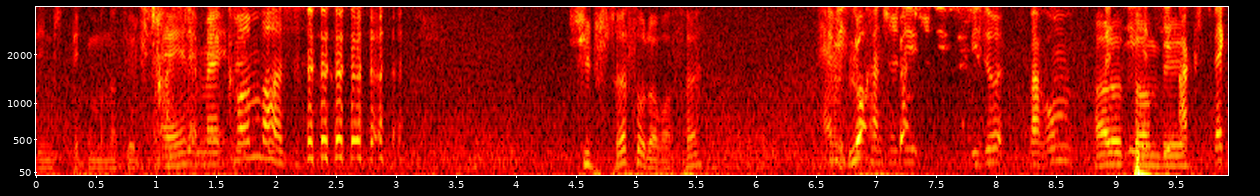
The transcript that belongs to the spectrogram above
Den stecken wir natürlich Trotzdem mein Kompass! Schieb Stress oder was, hä? Hä, wieso Lo- kannst du die, wieso, warum, Hallo, wenn jetzt Zombie. die Axt weg...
